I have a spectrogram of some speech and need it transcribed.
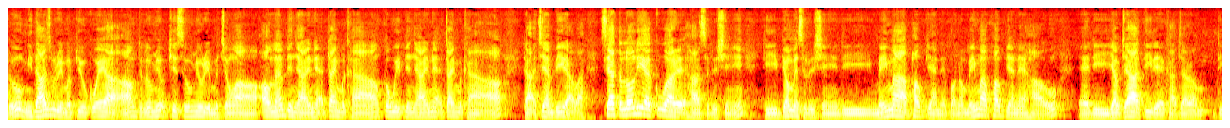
လို့မိသားစုတွေမပြိုကွဲရအောင်ဒီလိုမျိုးအဖြစ်ဆိုးမျိုးတွေမကြုံအောင်အောက်လန်းပညာတွေနဲ့အတိုက်မခံအောင်ကဝေပညာတွေနဲ့အတိုက်မခံအောင်ဒါအကြံပေးတာပါဆရာတလောလေးကကုရတဲ့ဟာဆိုလို့ရှိရင်ဒီပြောမယ်ဆိုလို့ရှိရင်ဒီမိန်းမဖောက်ပြန်တယ်ပေါ့နော်မိန်းမဖောက်ပြန်တဲ့ဟာကိုအဲဒီယောက်ျားကတိတဲ့အခါကျတော့ဒီ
